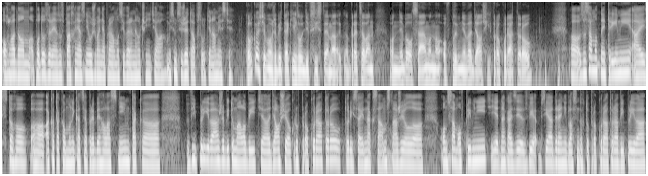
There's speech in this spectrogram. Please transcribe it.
ohľadom podozrenia zo spáchania zneužívania právomoci verejného činiteľa. Myslím si, že je to absolútne na mieste. Koľko ešte môže byť takých ľudí v systéme? Predsa len on nebol sám, on mal ovplyvňovať ďalších prokurátorov. Zo samotnej trímy aj z toho, ako tá komunikácia prebiehala s ním, tak vyplýva, že by tu malo byť ďalší okruh prokurátorov, ktorý sa jednak sám snažil on sám ovplyvniť. Jednak aj z vyjadrení vlastne tohto prokurátora vyplýva,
